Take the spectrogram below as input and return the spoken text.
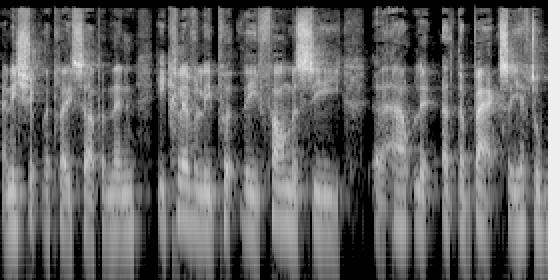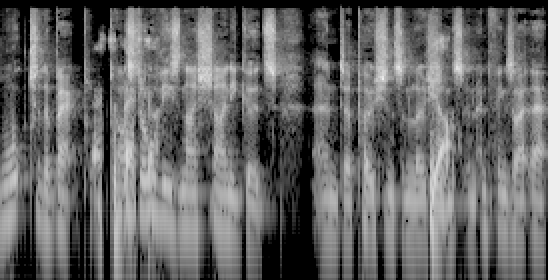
and he shook the place up. And then he cleverly put the pharmacy uh, outlet at the back. So you have to walk to the back at past the back, all yeah. these nice shiny goods and uh, potions and lotions yeah. and, and, things like that.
